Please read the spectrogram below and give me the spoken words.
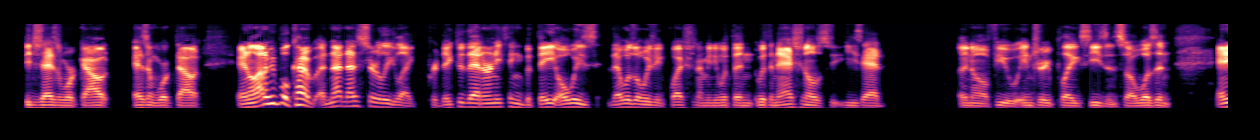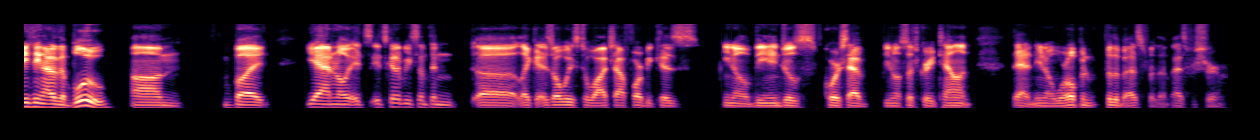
it just hasn't worked out. Hasn't worked out, and a lot of people kind of not necessarily like predicted that or anything, but they always that was always in question. I mean, with the with the Nationals, he's had you know a few injury plagued seasons, so it wasn't anything out of the blue. Um, but yeah, I don't know. It's it's gonna be something uh like as always to watch out for because you know the Angels, of course, have you know such great talent that you know we're hoping for the best for them. That's for sure.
